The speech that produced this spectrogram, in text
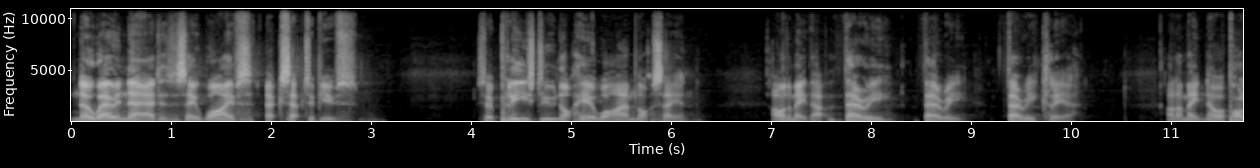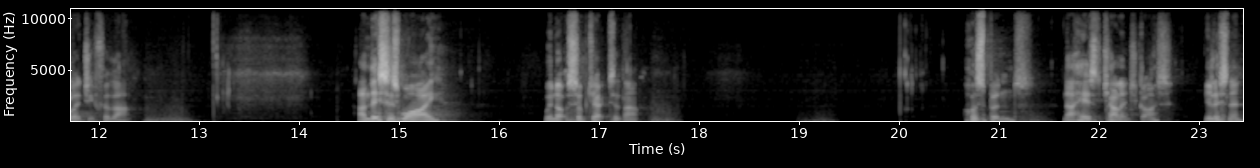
Nowhere in there does it say, wives, accept abuse. So please do not hear what I am not saying. I want to make that very, very, very clear. And I make no apology for that. And this is why we're not subject to that. Husbands, now here's the challenge, guys. You listening?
